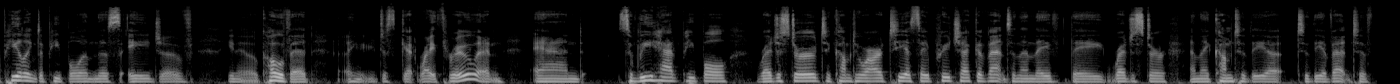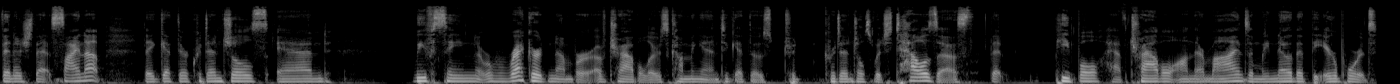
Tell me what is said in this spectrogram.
appealing to people in this age of you know COVID. Uh, You just get right through and and. So we had people register to come to our TSA pre-check events, and then they they register and they come to the uh, to the event to finish that sign up. They get their credentials, and we've seen a record number of travelers coming in to get those tr- credentials, which tells us that people have travel on their minds, and we know that the airports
